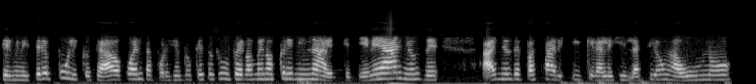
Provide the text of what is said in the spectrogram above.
Si el Ministerio Público se ha dado cuenta, por ejemplo, que esto es un fenómeno criminal que tiene años de años de pasar y que la legislación aún no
